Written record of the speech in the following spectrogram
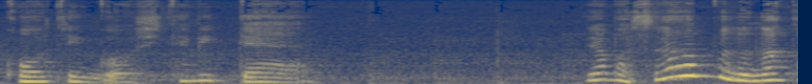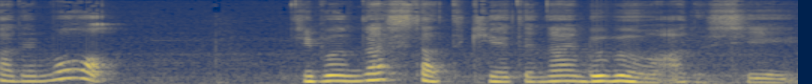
コーチングをしてみてやっぱスランプの中でも自分らしさって消えてない部分はあるし、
